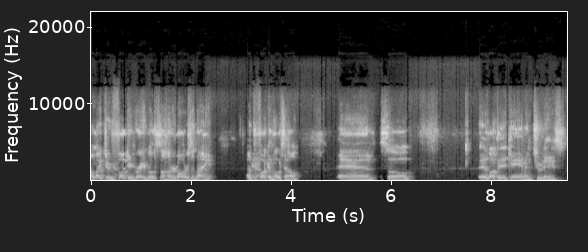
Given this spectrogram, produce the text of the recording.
I'm like, dude, fucking great, bro. This is a hundred dollars a night at the fucking hotel, and so it, luckily it came in two days.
